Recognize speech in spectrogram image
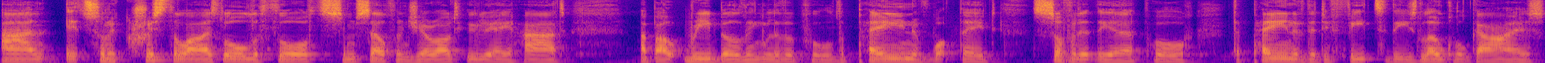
And it sort of crystallised all the thoughts himself and Gerard Houllier had about rebuilding Liverpool, the pain of what they'd suffered at the airport, the pain of the defeat to these local guys,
